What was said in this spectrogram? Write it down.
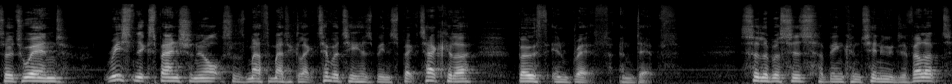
So, to end, recent expansion in Oxford's mathematical activity has been spectacular, both in breadth and depth. Syllabuses have been continually developed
